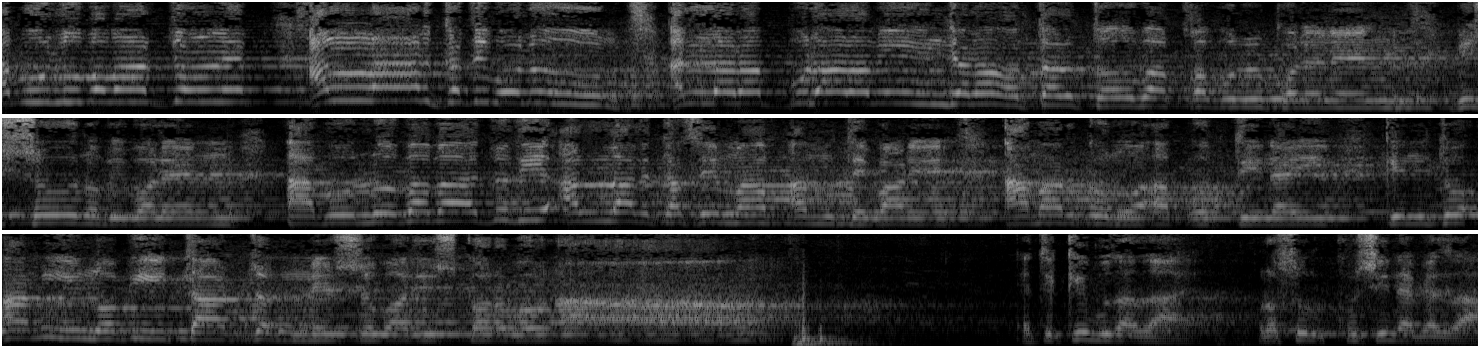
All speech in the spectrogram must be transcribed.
আবুলু বাবার জন্য আল্লাহর কাছে বলুন, আল্লাহ রব্বুল আলমিন যেন তার তৌবা কবুল করে নেন। বিশ্ব নবী বলেন আবুলু বাবা যদি আল্লাহর কাছে মাপ আনতে পারে, আমার কোনো আপত্তি নাই, কিন্তু আমি নবী তার জন্য সুপারিশ করব না। এতে কি বোঝা যায়? রসুল খুশি না বেজা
